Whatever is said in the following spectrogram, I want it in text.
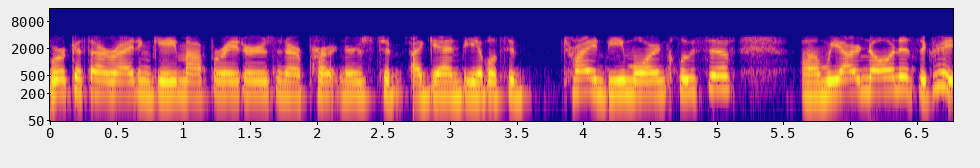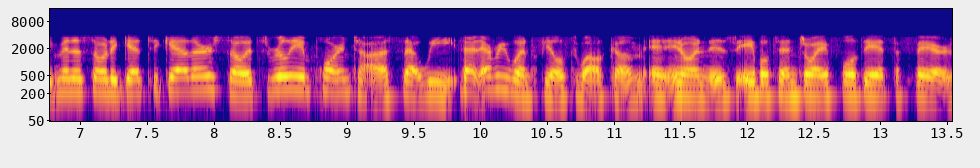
work with our ride and game operators and our partners to, again, be able to try and be more inclusive. Um, we are known as the Great Minnesota Get Together, so it's really important to us that we that everyone feels welcome and you know and is able to enjoy a full day at the fair.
